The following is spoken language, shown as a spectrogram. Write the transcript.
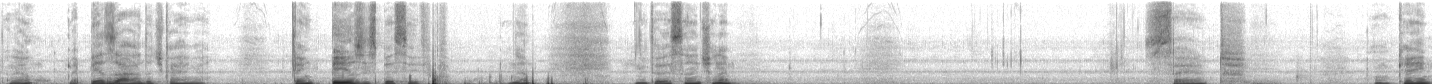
Entendeu? É pesado de carregar. Tem um peso específico. Né? Interessante, né? Certo. Ok.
